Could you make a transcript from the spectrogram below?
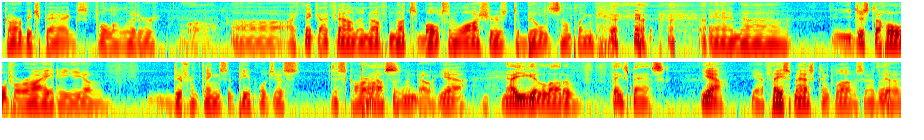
garbage bags full of litter. Wow. Uh, I think I found enough nuts, bolts, and washers to build something, and uh, just a whole variety of different things that people just discard Toss. out the window. Yeah, Now you get a lot of face masks. yeah, yeah. Face masks and gloves are the Yep.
